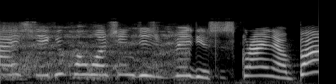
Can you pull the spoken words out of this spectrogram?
Guys, thank you for watching this video. Subscribe now. Bye!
